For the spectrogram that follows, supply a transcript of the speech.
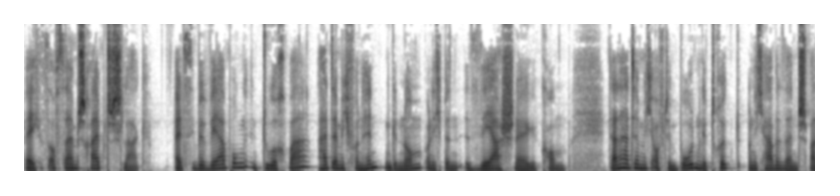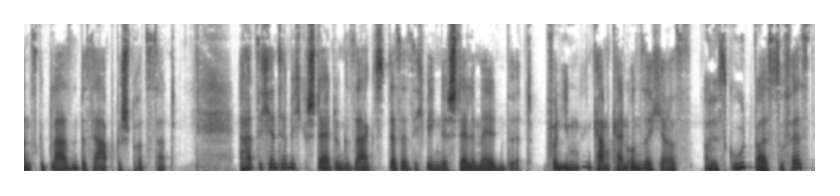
welches auf seinem Schreibtisch lag. Als die Bewerbung durch war, hat er mich von hinten genommen und ich bin sehr schnell gekommen. Dann hat er mich auf den Boden gedrückt und ich habe seinen Schwanz geblasen, bis er abgespritzt hat. Er hat sich hinter mich gestellt und gesagt, dass er sich wegen der Stelle melden wird. Von ihm kam kein unsicheres Alles gut, war es zu fest.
